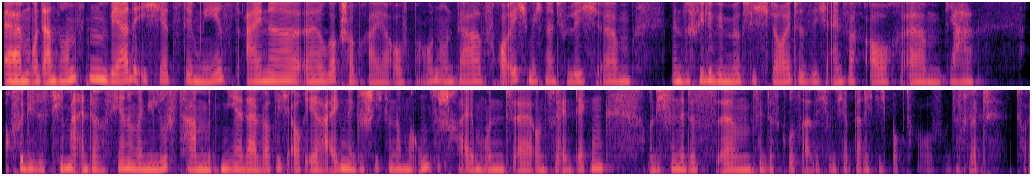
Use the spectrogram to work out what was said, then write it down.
Ähm, und ansonsten werde ich jetzt demnächst eine äh, Workshop-Reihe aufbauen und da freue ich mich natürlich, ähm, wenn so viele wie möglich Leute sich einfach auch, ähm, ja, auch für dieses Thema interessieren und wenn die Lust haben, mit mir da wirklich auch ihre eigene Geschichte nochmal umzuschreiben und, äh, und zu entdecken. Und ich finde das, ähm, finde das großartig und ich habe da richtig Bock drauf und das wird toll.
